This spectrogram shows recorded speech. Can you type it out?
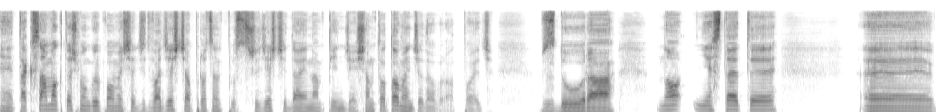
E, Tak samo ktoś mógłby pomyśleć 20% plus 30 daje nam 50, to to będzie dobra odpowiedź. Bzdura. No niestety e,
